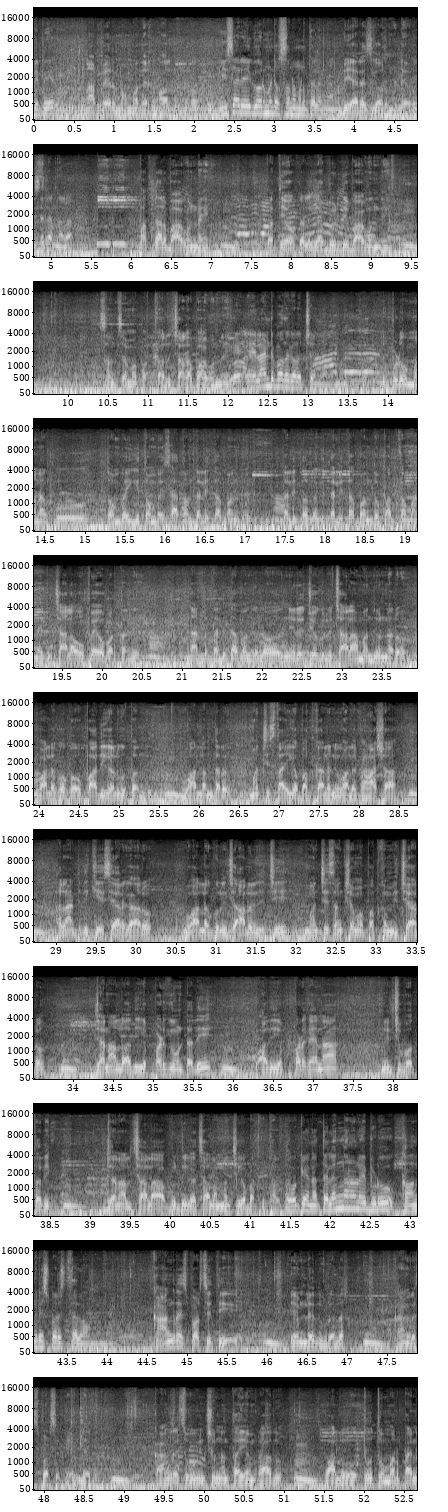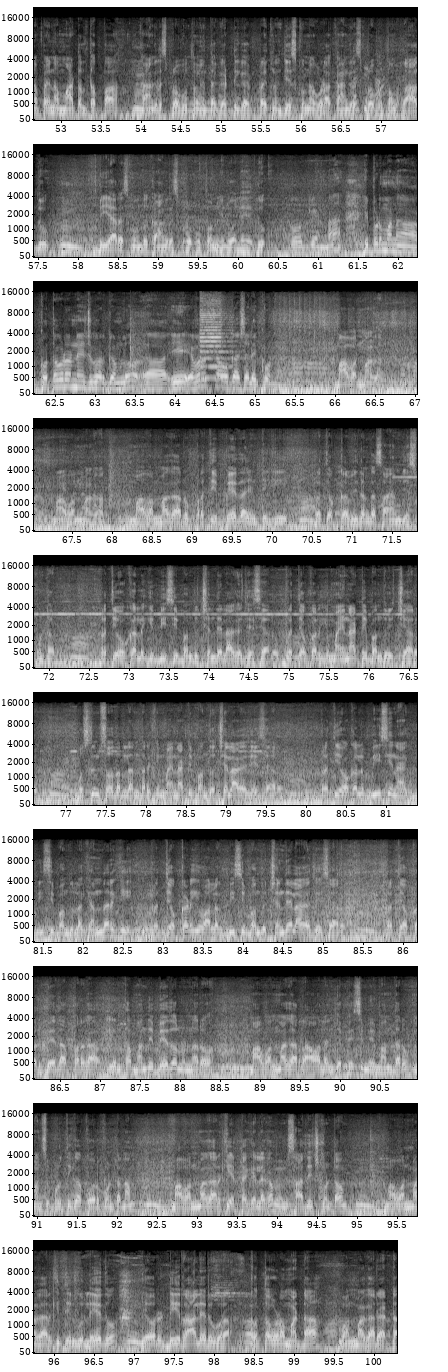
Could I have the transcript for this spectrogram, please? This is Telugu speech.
మీ పేరు? నా పేరు మొహమ్మద్ ఇక్బాల్. ఈసారి ఏ గవర్నమెంట్ వస్తున్నా మన తెలంగాణ? బీఆర్ఎస్ గవర్నమెంట్ ఎందుకన్నా పథకాలు బాగున్నాయి. ప్రతి ఒక్కరికి అభివృద్ధి బాగుంది. సంక్షేమ పథకాలు చాలా బాగున్నాయి. ఎలాంటి పథకాలు వచ్చాయి? ఇప్పుడు మనకు తొంభైకి తొంభై శాతం దళిత బంధు దళితులకి దళిత బంధు పథకం అనేది చాలా ఉపయోగపడుతుంది. దాంట్లో దళిత బంధులో నిరుద్యోగులు చాలా మంది ఉన్నారు. వాళ్ళకు ఒక ఉపాధి కలుగుతుంది. వాళ్ళందరూ మంచి స్థాయిగా బతకాలని వాళ్ళకి ఆశ. అలాంటిది కేసీఆర్ గారు వాళ్ళ గురించి ఆలోచించి మంచి సంక్షేమ పథకం ఇచ్చారు. జనాల్లో అది ఎప్పటికీ ఉంటుంది. అది ఎప్పటికైనా నిలిచిపోతుంది. జనాలు చాలా అభివృద్ధిగా చాలా మంచిగా బతుకుతారు. ఓకేనా? తెలంగాణలో ఇప్పుడు కాంగ్రెస్ పరిస్థితి ఎలా ఉంది? కాంగ్రెస్ పరిస్థితి ఏం లేదు బ్రదర్. కాంగ్రెస్ పరిస్థితి ఏం లేదు. కాంగ్రెస్ ఊహించున్నంత ఏం రాదు. వాళ్ళు తూతుమ్మర్ పైన పైన మాటలు తప్ప కాంగ్రెస్ ప్రభుత్వం ఎంత గట్టిగా ప్రయత్నం చేసుకున్నా కూడా కాంగ్రెస్ ప్రభుత్వం రాదు. బీఆర్ఎస్ ముందు కాంగ్రెస్ ప్రభుత్వం నిలవలేదు. ఓకే అన్న ఇప్పుడు మన కొత్తగూడెం నియోజకవర్గంలో ఎవరు వచ్చే అవకాశాలు ఎక్కువ ఉన్నాయి? మా వర్మ గారు. మా వర్మ గారు. మా వర్మ గారు ప్రతి పేద ఇంటికి ప్రతి ఒక్క విధంగా సాయం చేసుకుంటారు. ప్రతి ఒక్కరికి బీసీ బంధు చెందేలాగా చేశారు. ప్రతి ఒక్కరికి మైనార్టీ బంధు ఇచ్చారు. ముస్లిం సోదరులందరికీ మైనార్టీ బంధు వచ్చేలాగా చేశారు. ప్రతి ఒక్కరు బీసీ నాయకు బీసీ బంధువులకి అందరికీ ప్రతి ఒక్కరికి వాళ్ళకి బీసీ బంధు చెందేలాగా చేశారు. ప్రతి ఒక్కరు భేద పరగా ఎంతమంది భేదలు ఉన్నారో మా వన్మ గారు రావాలని చెప్పేసి మేము అందరూ మనస్ఫూర్తిగా కోరుకుంటున్నాం. మా వన్మ గారికి ఎట్టకెళ్ళగా మేము సాధించుకుంటాం. మా వన్మ గారికి తిరుగు లేదు. ఎవరు డీ రాలేరు కూడా. కొత్త కూడా మడ్డ వన్మ గారి అడ్డ.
